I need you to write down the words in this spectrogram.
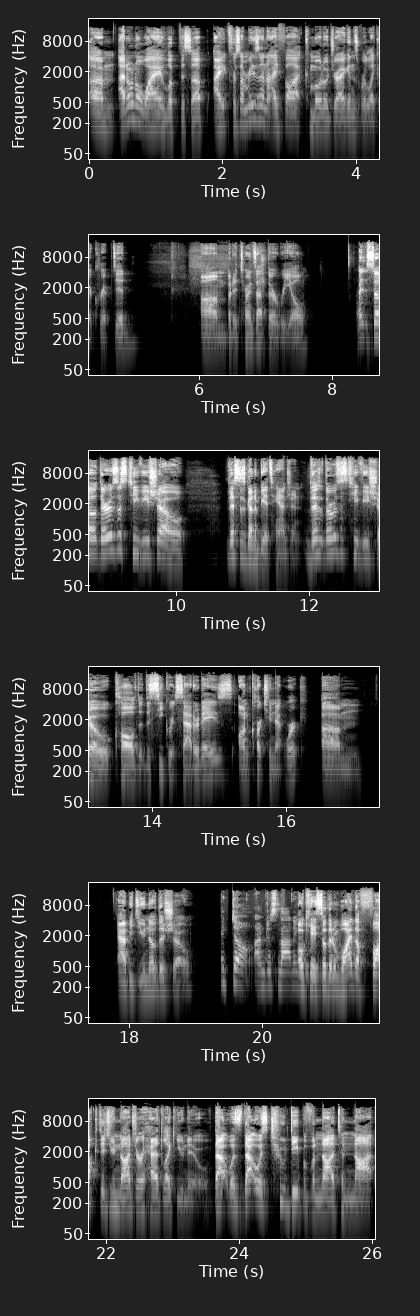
um, I don't know why I looked this up. I, for some reason, I thought Komodo dragons were like a cryptid. Um, but it turns out they're real. Uh, So there is this TV show. This is going to be a tangent. There, there was this TV show called The Secret Saturdays on Cartoon Network. Um, Abby, do you know this show? I don't. I'm just nodding. Okay, so then why the fuck did you nod your head like you knew? That was that was too deep of a nod to not.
